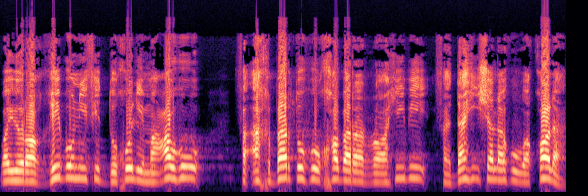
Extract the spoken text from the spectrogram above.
ويرغبني في الدخول معه فأخبرته خبر الراهب فدهش له وقال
